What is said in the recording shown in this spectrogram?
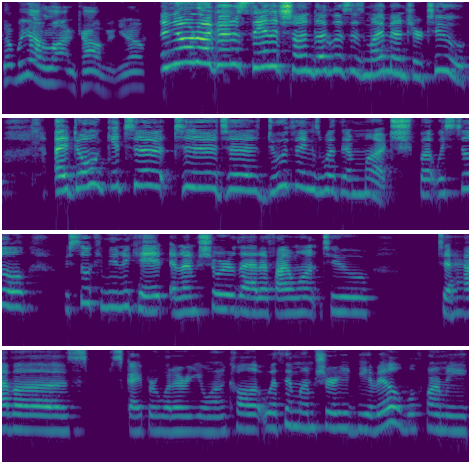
so we got a lot in common, you know. And no, no, I gotta say that Sean Douglas is my mentor too. I don't get to to to do things with him much, but we still we still communicate, and I'm sure that if I want to to have a Skype or whatever you want to call it with him, I'm sure he'd be available for me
